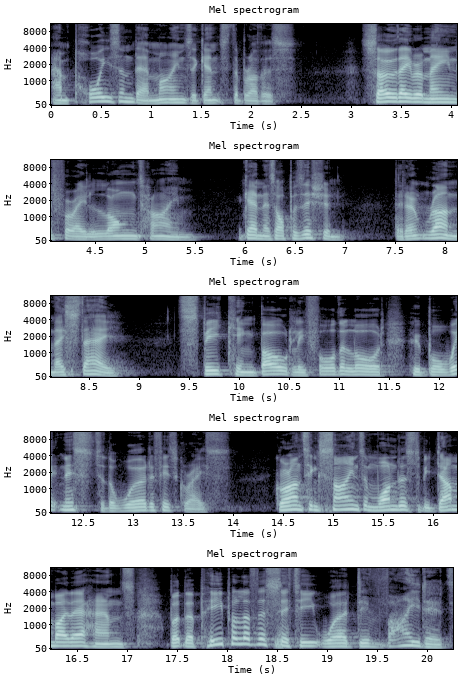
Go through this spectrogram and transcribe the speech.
and poisoned their minds against the brothers. So they remained for a long time. Again, there's opposition. They don't run, they stay, speaking boldly for the Lord, who bore witness to the word of his grace granting signs and wonders to be done by their hands. But the people of the city were divided.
